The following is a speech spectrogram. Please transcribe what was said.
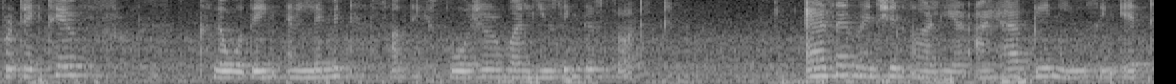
protective clothing and limit sun exposure while using this product as i mentioned earlier i have been using it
